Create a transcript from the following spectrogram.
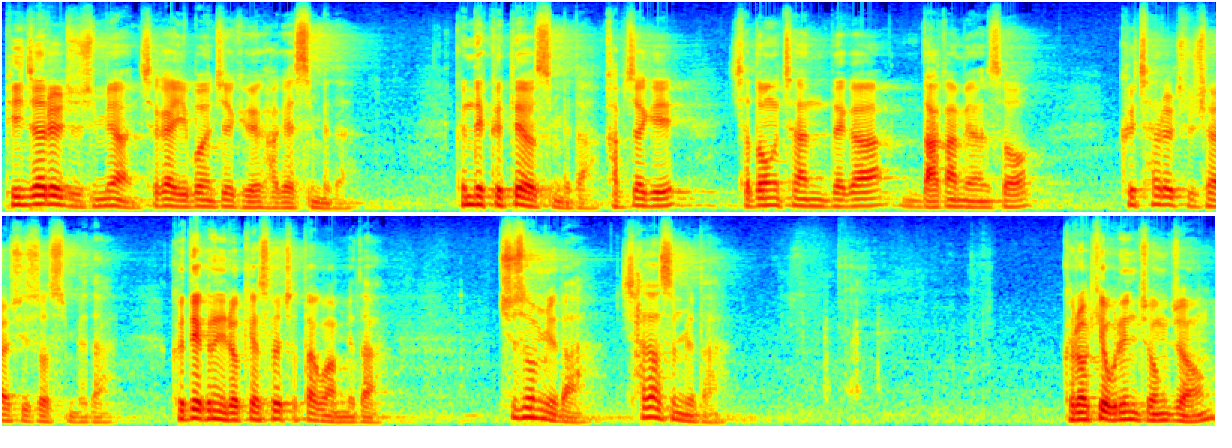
빈자리를 주시면 제가 이번 주에 교회 가겠습니다. 근데 그때였습니다. 갑자기 자동차 한 대가 나가면서 그 차를 주차할 수 있었습니다. 그때 그는 이렇게 소리쳤다고 합니다. 취소입니다. 찾았습니다. 그렇게 우린 종종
